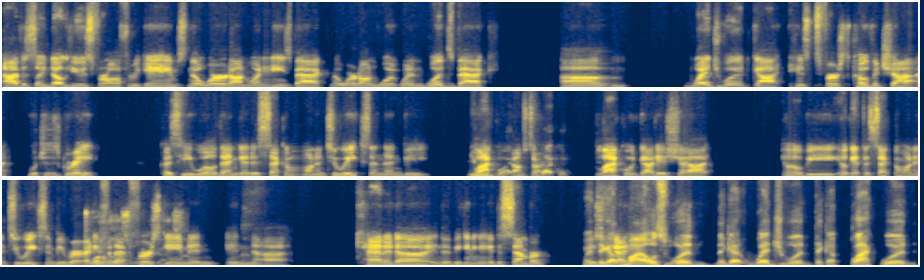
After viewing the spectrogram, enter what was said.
obviously, no Hughes for all three games. No word on when he's back. No word on Wood when Wood's back. Um, Wedgewood got his first COVID shot, which is great because he will then get his second one in two weeks and then be You mean Blackwood. I'm sorry. Blackwood. Blackwood got his shot. He'll be he'll get the second one in two weeks and be ready one for that first guys. game in in uh, Canada in the beginning of December. Wait, they got got- Miles Wood, they got Wedgewood, they got Blackwood.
